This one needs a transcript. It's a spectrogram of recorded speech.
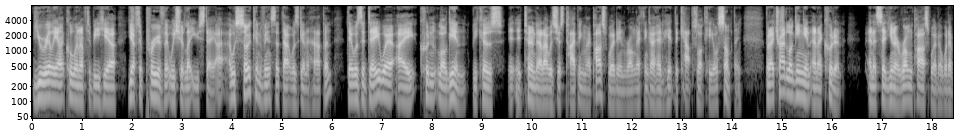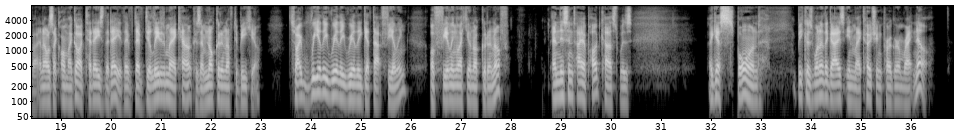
you really aren't cool enough to be here. You have to prove that we should let you stay. I, I was so convinced that that was going to happen. There was a day where I couldn't log in because it, it, turned out I was just typing my password in wrong. I think I had hit the caps lock key or something. But I tried logging in and I couldn't. And it said, you know, wrong password or whatever. And I was like, oh my God, today's the day. They've, they've deleted my account because I'm not good enough to be here. So I really, really, really get that feeling of feeling like you're not good enough and this entire podcast was, I guess, spawned because one of the guys in my coaching program right now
